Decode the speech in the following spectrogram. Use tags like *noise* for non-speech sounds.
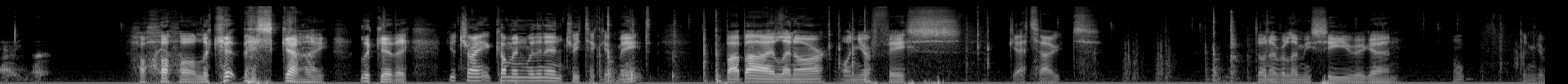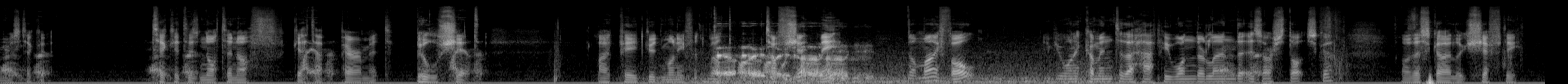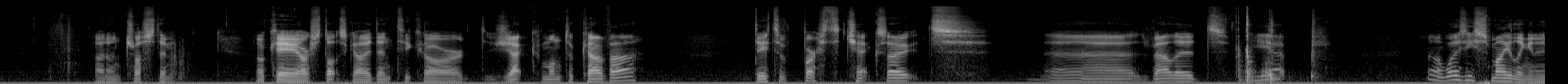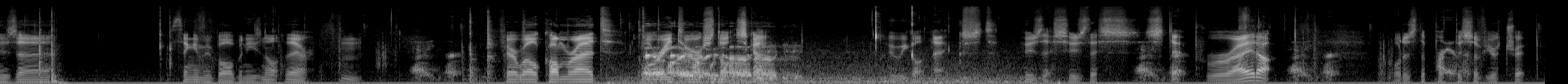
Ha ha ha, look at this guy. Look at it. You're trying to come in with an entry ticket, mate. Bye bye, Lenar. On your face. Get out. Don't ever let me see you again. Oh, didn't give him his ticket. Ticket is not enough. Get a permit. Bullshit. I paid good money for. Well, tough shit, mate. Not my fault. If you want to come into the happy wonderland that is Arstotzka. Oh, this guy looks shifty. I don't trust him. Okay, Arstotzka identity card. Jacques Montocava. Date of birth checks out. Uh, valid. Yep. Oh, why is he smiling in his uh, thingamabob and he's not there? Hmm. Farewell, comrade. Glory to Arstotzka. Who we got next? Who's this? Who's this? Step right up. What is the purpose of your trip?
